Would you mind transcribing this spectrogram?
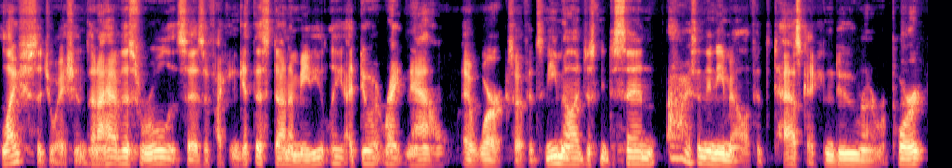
life situations. And I have this rule that says if I can get this done immediately, I do it right now at work. So if it's an email I just need to send, oh, I send an email. If it's a task I can do, run a report,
